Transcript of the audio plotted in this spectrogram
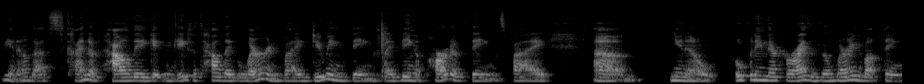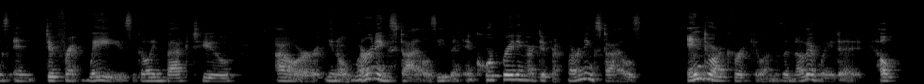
you know, that's kind of how they get engaged. That's how they learn by doing things, by being a part of things, by, um, you know, opening their horizons and learning about things in different ways, going back to our, you know, learning styles, even incorporating our different learning styles into our curriculum is another way to help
